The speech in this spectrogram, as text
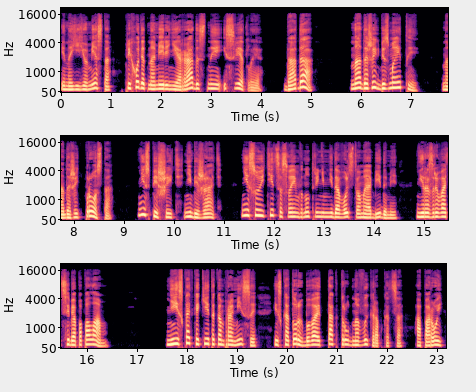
и на ее место приходят намерения радостные и светлые. Да-да, надо жить без маяты, надо жить просто, не спешить, не бежать, не суетиться своим внутренним недовольством и обидами, не разрывать себя пополам, не искать какие-то компромиссы, из которых бывает так трудно выкарабкаться, а порой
